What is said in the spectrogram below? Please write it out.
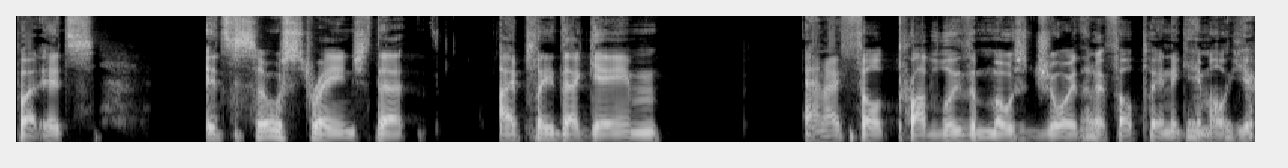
But it's it's so strange that I played that game, and I felt probably the most joy that I felt playing a game all year.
